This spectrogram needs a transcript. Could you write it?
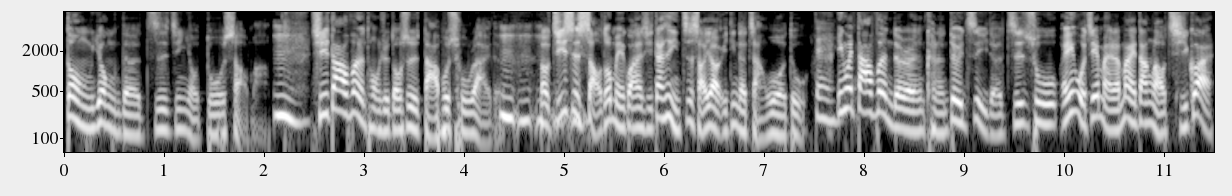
动用的资金有多少吗？嗯，其实大部分的同学都是答不出来的。嗯嗯，哦，即使少都没关系，但是你至少要有一定的掌握度。对，因为大部分的人可能对自己的支出，诶，我今天买了麦当劳，奇怪，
